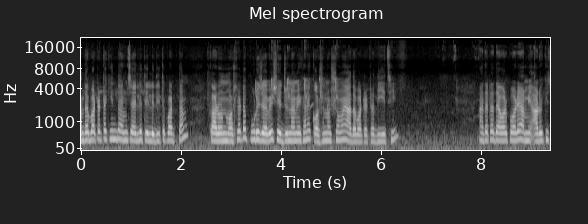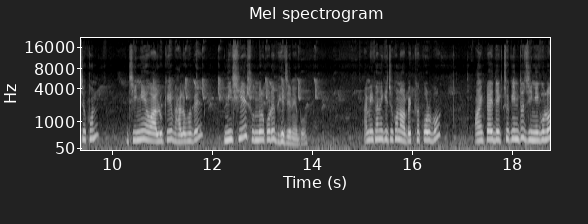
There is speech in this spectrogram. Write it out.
আদা বাটাটা কিন্তু আমি চাইলে তেলে দিতে পারতাম, কারণ মশলাটা পুড়ে যাবে, সেজন্য আমি এখানে কষানোর সময় আদা বাটাটা দিয়েছি। আদাটা দেওয়ার পরে আমি আরও কিছুক্ষণ ঝিঙে ও আলুকে ভালোভাবে মিশিয়ে সুন্দর করে ভেজে নেব। আমি এখানে কিছুক্ষণ অপেক্ষা করব। অনেকটাই দেখছ কিন্তু ঝিঙেগুলো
